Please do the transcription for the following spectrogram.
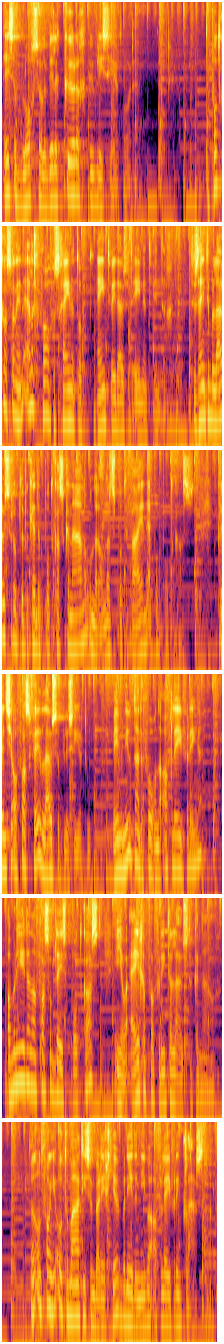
Deze blogs zullen willekeurig gepubliceerd worden. Podcast zal in elk geval verschijnen tot eind 2021. Ze zijn te beluisteren op de bekende podcastkanalen, onder andere Spotify en Apple Podcasts. Ik wens je alvast veel luisterplezier toe. Ben je benieuwd naar de volgende afleveringen? Abonneer je dan alvast op deze podcast in jouw eigen favoriete luisterkanaal. Dan ontvang je automatisch een berichtje wanneer de nieuwe aflevering klaar staat.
